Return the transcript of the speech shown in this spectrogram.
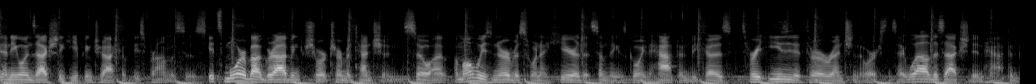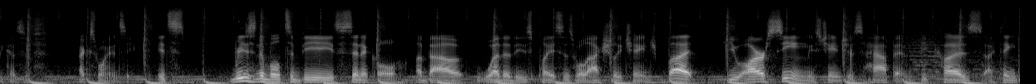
anyone's actually keeping track of these promises. It's more about grabbing short-term attention. So I'm always nervous when I hear that something is going to happen because it's very easy to throw a wrench in the works and say, well, this actually didn't happen because of X, Y, and Z. It's reasonable to be cynical about whether these places will actually change, but you are seeing these changes happen because I think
